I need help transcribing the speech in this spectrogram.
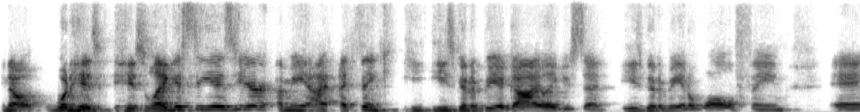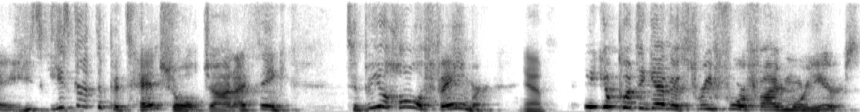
you know what his his legacy is here? I mean, I, I think he, he's going to be a guy like you said. He's going to be in a Wall of Fame, and he's he's got the potential, John. I think to be a Hall of Famer. Yeah, he could put together three, four, five more years.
